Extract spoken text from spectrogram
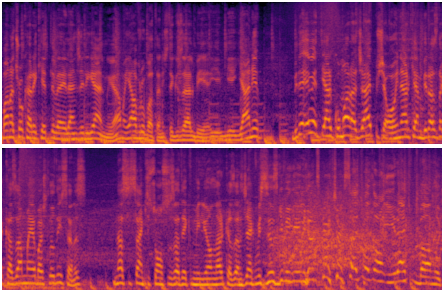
bana çok hareketli ve eğlenceli gelmiyor ama yavru vatan işte güzel bir yani bir de evet yani kumar acayip bir şey. Oynarken biraz da kazanmaya başladıysanız nasıl sanki sonsuza dek milyonlar kazanacakmışsınız gibi geliyor. Çok saçma zaman iğrenç bir bağımlılık.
